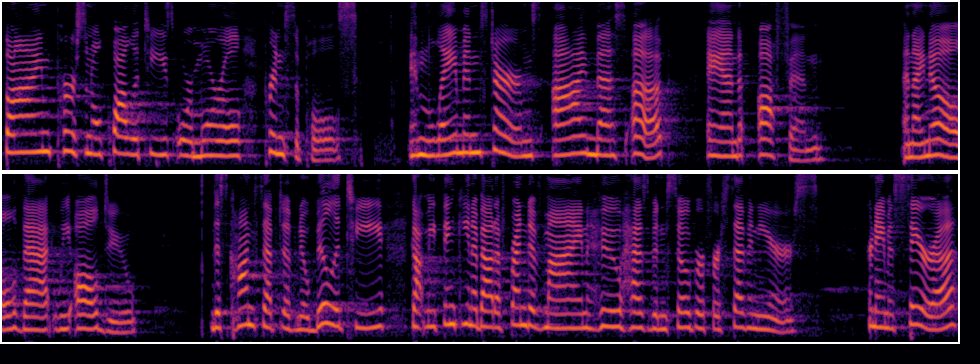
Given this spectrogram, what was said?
fine personal qualities or moral principles. In layman's terms, I mess up and often. And I know that we all do. This concept of nobility got me thinking about a friend of mine who has been sober for seven years. Her name is Sarah,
